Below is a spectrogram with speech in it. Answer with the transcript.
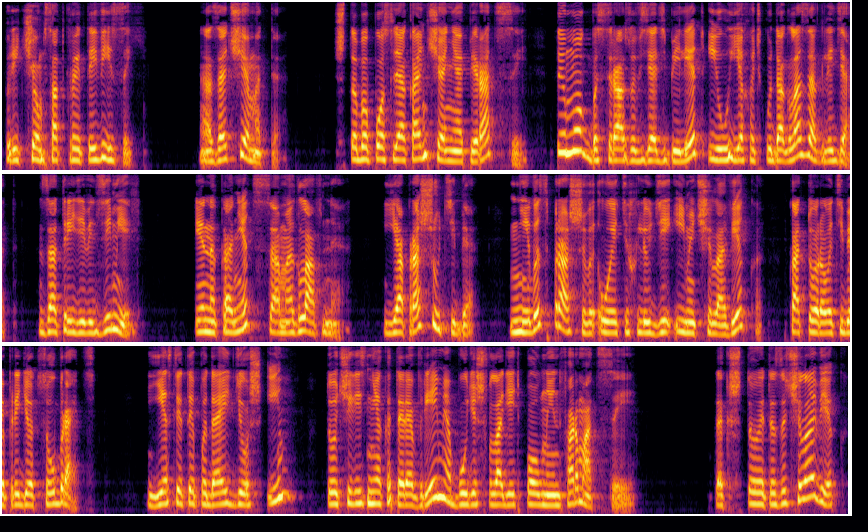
причем с открытой визой. А зачем это? Чтобы после окончания операции ты мог бы сразу взять билет и уехать, куда глаза глядят, за 3-9 земель. И, наконец, самое главное. Я прошу тебя, не выспрашивай у этих людей имя человека, которого тебе придется убрать. Если ты подойдешь им, то через некоторое время будешь владеть полной информацией. Так что это за человек?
